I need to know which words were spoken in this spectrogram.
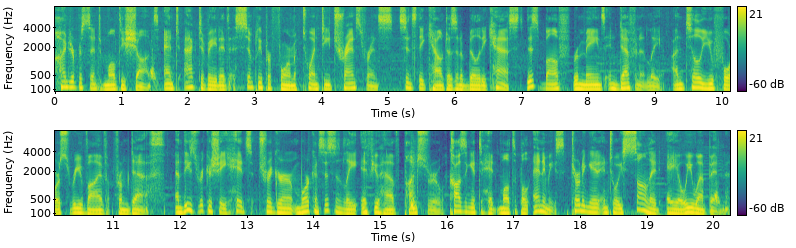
100% multi-shot, and to activate it, simply perform 20 transference since they count as an ability cast. This buff remains indefinitely until you force revive from death. And these ricochet hits trigger more consistently if you have punch through, causing it to hit multiple enemies, turning it into a solid AoE weapon.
